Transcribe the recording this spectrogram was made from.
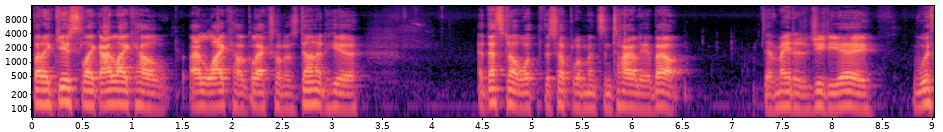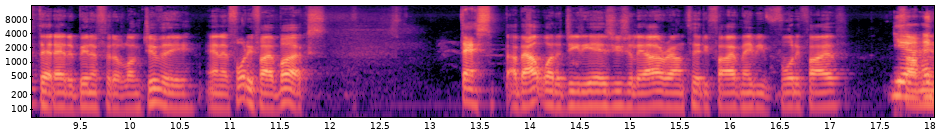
But I guess like I like how I like how Glaxon has done it here. And that's not what the supplement's entirely about. They've made it a GDA with that added benefit of longevity, and at forty five bucks, that's about what a GDAs usually are around thirty five, maybe forty five. Yeah, so, I mean,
